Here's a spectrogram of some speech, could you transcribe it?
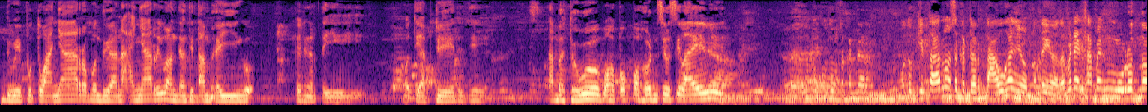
duwe putu anyar apa duwe anak anyar iku landang ditambahi kok ben ngerti kok diupdate jadi tambah dawa pohon pohon silsilah ini. Untuk sekedar untuk kita no sekedar tahu kan ya penting ya tapi nek sampai ngurut no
